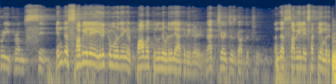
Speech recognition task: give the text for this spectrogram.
free from sin? எந்த சபையிலே இருக்கும் பொழுது நீங்கள் பாவத்திலிருந்து விடுதலையாகிறீர்கள் That church has got the truth. அந்த சபையிலே சத்தியம் இருக்கு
